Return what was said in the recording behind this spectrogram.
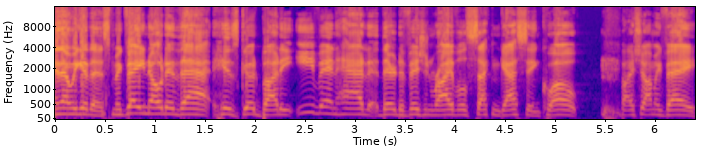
And then we get this. McVay noted that his good buddy even had their division rivals second guessing. Quote by Sean McVay.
